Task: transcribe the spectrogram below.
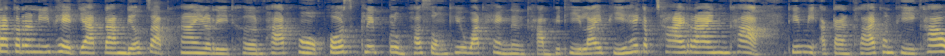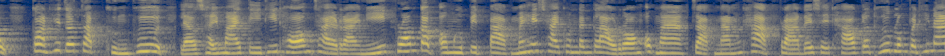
จากกรณีเพจอยากดังเดี๋ยวจัดให้รีเทิร์นพาร์ท6โพสต์คลิปกลุ่มพระสงฆ์ที่วัดแห่งหนึ่งทำพิธีไล่ผีให้กับชายรายหนึ่งค่ะ ที่มีอาการคล้ายคนผีเข้า ก่อนที่จะจับขึงพืช แล้วใช้ไม้ตีที่ท้องชายรายนี้ พร้อมกับเอามือปิดปากไม่ให้ชายคนดังกล่าวร้องออกมา จากนั้นค่ะพระได้ใช้เท้ากระทืบลงไปที่หน้า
